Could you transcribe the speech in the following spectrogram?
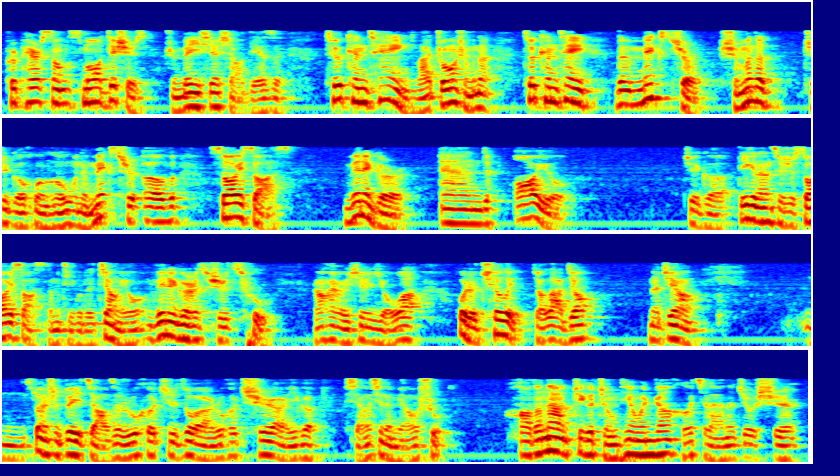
Prepare some small dishes，准备一些小碟子。To contain 来装什么呢？To contain the mixture 什么的这个混合物呢？Mixture of soy sauce, vinegar and oil。这个第一个单词是 soy sauce，咱们提过的酱油；vinegar 是醋，然后还有一些油啊，或者 chili 叫辣椒。那这样，嗯，算是对饺子如何制作啊、如何吃啊一个详细的描述。好的，那这个整篇文章合起来呢，就是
